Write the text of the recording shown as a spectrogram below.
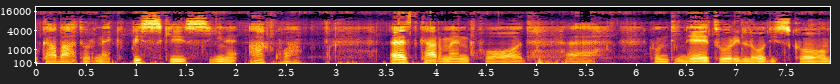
ucabatur nec piscis sine aqua est Carmen quod uh, continetur illo disco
